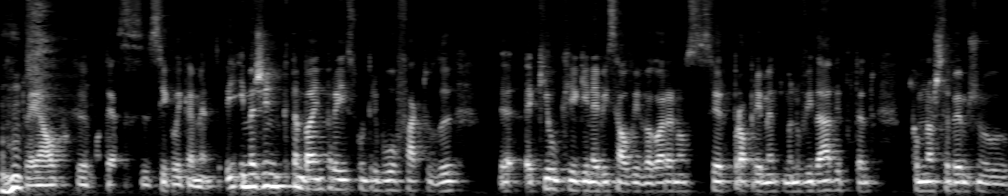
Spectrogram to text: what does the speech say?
Uhum. É algo que acontece ciclicamente. E imagino que também para isso contribua o facto de uh, aquilo que a Guiné-Bissau vive agora não ser propriamente uma novidade e, portanto, como nós sabemos no,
